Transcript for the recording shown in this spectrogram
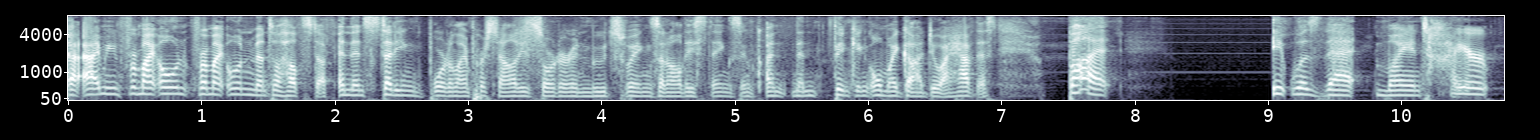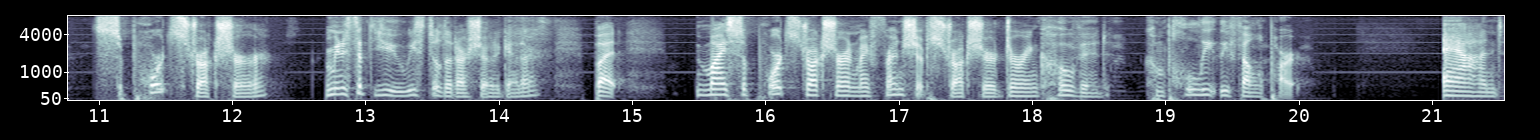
I mean, for my own for my own mental health stuff, and then studying borderline personality disorder and mood swings and all these things, and, and then thinking, oh my god, do I have this? But it was that my entire support structure. I mean, except you, we still did our show together, but my support structure and my friendship structure during COVID completely fell apart, and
